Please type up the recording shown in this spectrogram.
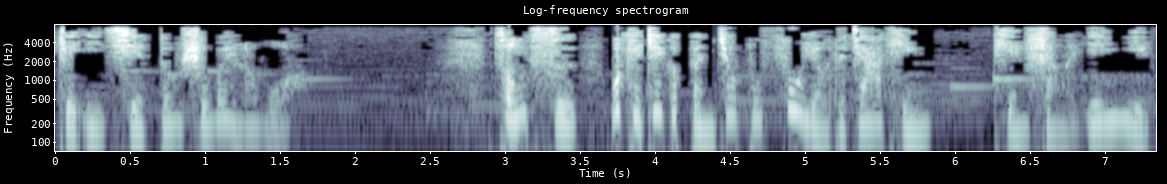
这一切都是为了我。从此，我给这个本就不富有的家庭添上了阴影。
